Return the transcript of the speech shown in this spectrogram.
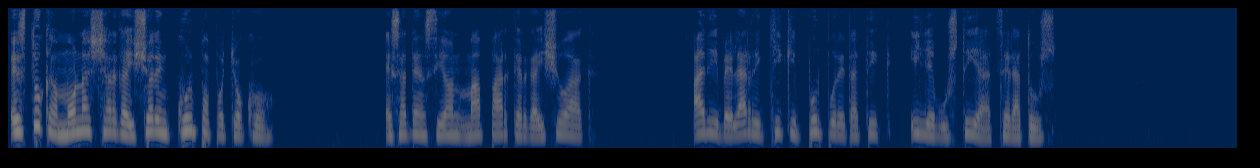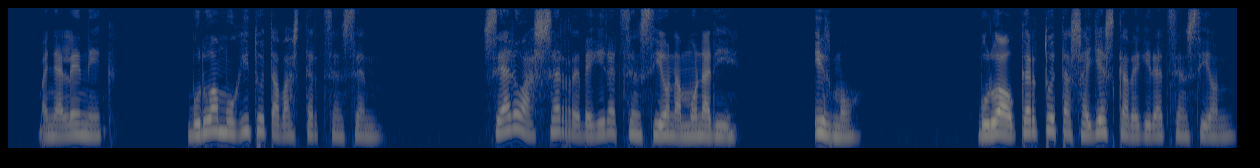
Ez duka mona xar gaixoaren kulpa potxoko. Esaten zion ma Parker gaixoak, ari belarri txiki purpuretatik hile bustia atzeratuz. Baina lehenik, burua mugitu eta baztertzen zen. Zeharo aserre begiratzen zion amonari, irmo. Burua okertu eta saieska begiratzen zion.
